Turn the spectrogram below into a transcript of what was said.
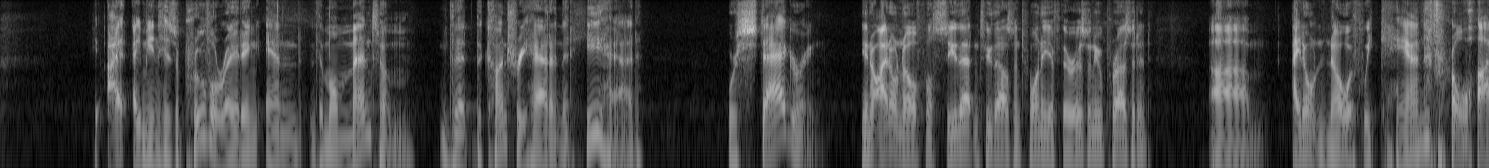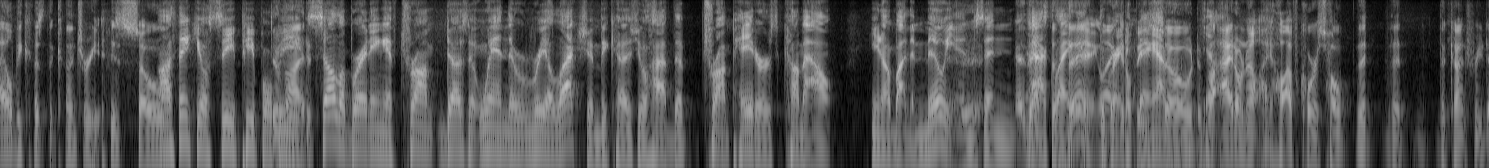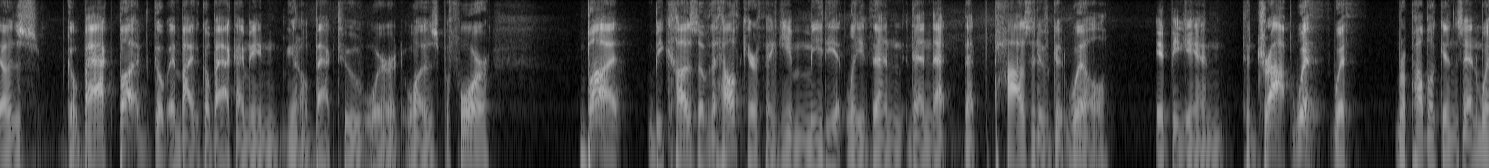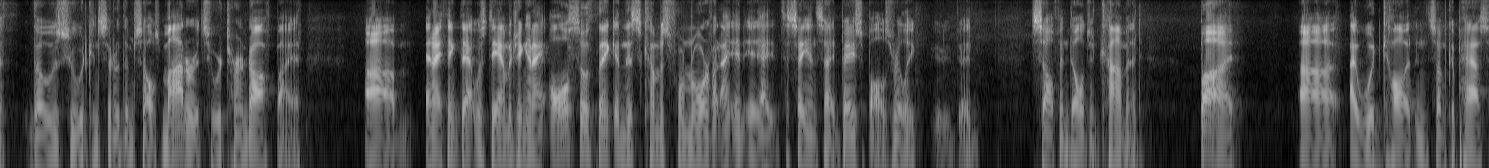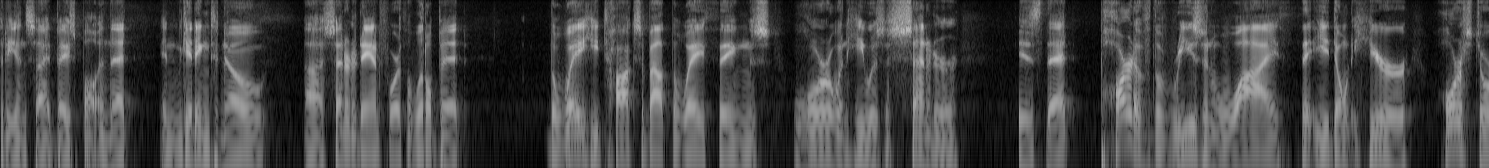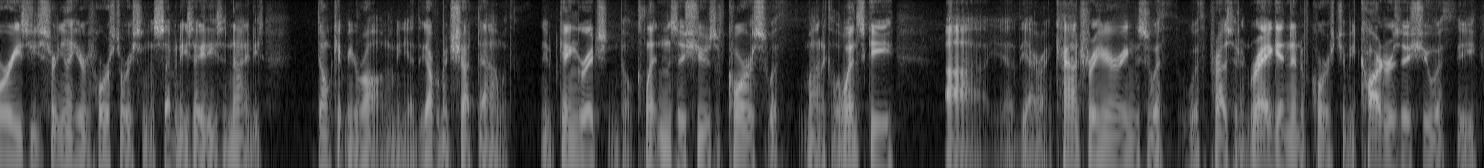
I, I mean, his approval rating and the momentum that the country had and that he had were staggering. You know, I don't know if we'll see that in 2020 if there is a new president. Um, I don't know if we can for a while because the country is so. I think you'll see people be celebrating if Trump doesn't win the reelection because you'll have the Trump haters come out, you know, by the millions and That's act the like thing. the like it'll be ever. so. Yeah. I don't know. I of course hope that that the country does go back, but go and by go back I mean you know back to where it was before. But because of the healthcare thing, he immediately then then that that positive goodwill it began to drop with with Republicans and with those who would consider themselves moderates who were turned off by it. Um, and I think that was damaging. And I also think, and this comes from more of an, I, I, to say inside baseball is really a self indulgent comment, but uh, I would call it in some capacity inside baseball, in that in getting to know uh, Senator Danforth a little bit, the way he talks about the way things were when he was a senator is that part of the reason why that you don't hear horror stories, you certainly hear horror stories from the 70s, 80s, and 90s. Don't get me wrong. I mean, you had the government shut down with Newt Gingrich and Bill Clinton's issues, of course, with Monica Lewinsky. Uh, you the Iran Contra hearings with, with President Reagan, and of course, Jimmy Carter's issue with the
